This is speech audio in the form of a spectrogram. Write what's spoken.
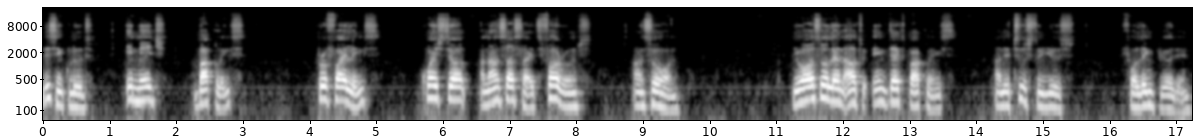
This includes image backlinks, profile links, question and answer sites, forums, and so on. You also learn how to index backlinks and the tools to use for link building.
